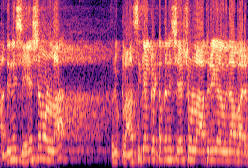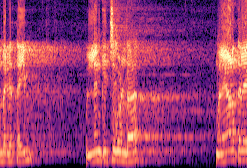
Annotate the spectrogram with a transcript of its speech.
അതിനുശേഷമുള്ള ഒരു ക്ലാസിക്കൽ ഘട്ടത്തിന് ശേഷമുള്ള ആധുനിക കവിതാ പാരമ്പര്യത്തെയും ഉല്ലംഘിച്ചുകൊണ്ട് മലയാളത്തിലെ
